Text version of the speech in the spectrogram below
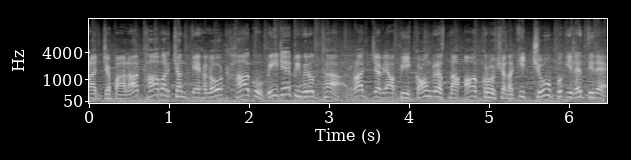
ರಾಜ್ಯಪಾಲ ಥಾವರ್ ಚಂದ್ ಗೆಹ್ಲೋಟ್ ಹಾಗೂ ಬಿಜೆಪಿ ವಿರುದ್ಧ ರಾಜ್ಯವ್ಯಾಪಿ ಕಾಂಗ್ರೆಸ್ನ ಆಕ್ರೋಶದ ಕಿಚ್ಚು ಭುಗಿಲೆದ್ದಿದೆ.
